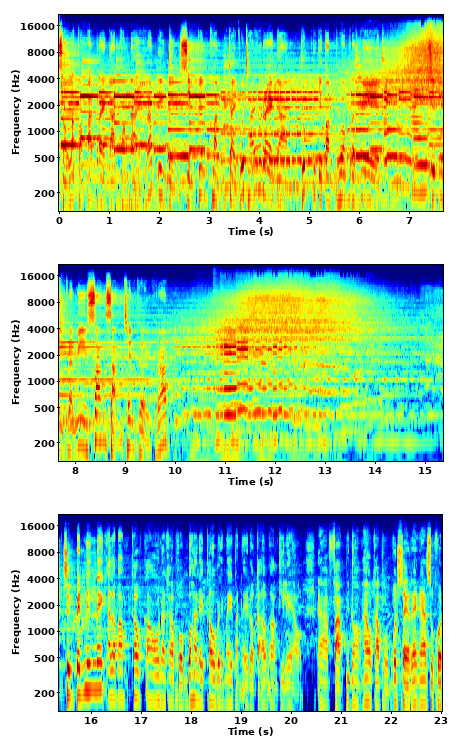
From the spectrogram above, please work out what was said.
เสาหลักของบ้านแรงงานของนายครับอีกหนึ่งซิงเกิลขวัญใจผู้ใช้แรงงานยุคดิจิตอลทั่วประเทศชินเอ็มแกรมมี่สร้างสรรค์เช่นเคยครับ ซึ่งเป็นหนึ่งในอัลบั้มเก่าๆนะครับผมว่าในเก่าไปไม่ปันใดดอกเก่าอัลบั้มที่แล้วนะครับฝากพี่น้องเฮ้าครับผมคนใส่แรงงานสุขคน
